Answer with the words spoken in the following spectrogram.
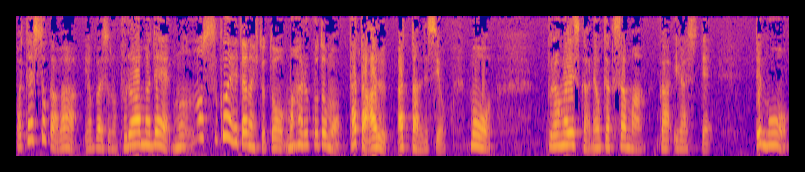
私とかは、やっぱりそのプロアマでものすごい下手な人と回ることも多々ある、あったんですよ。もう、プロアマですからね、お客様がいらして。でも、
